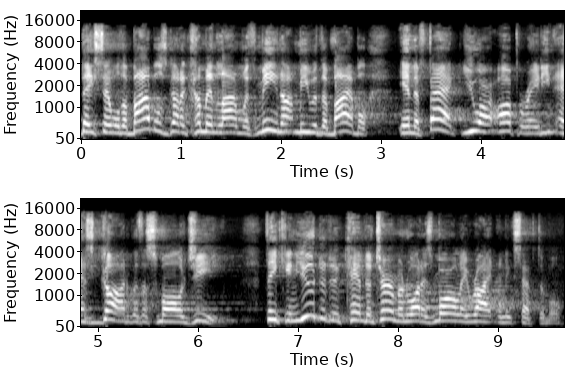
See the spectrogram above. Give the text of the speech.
they say, well, the Bible's got to come in line with me, not me with the Bible. In effect, you are operating as God with a small g thinking you can determine what is morally right and acceptable.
